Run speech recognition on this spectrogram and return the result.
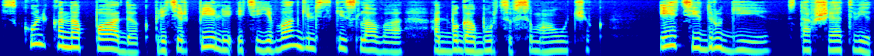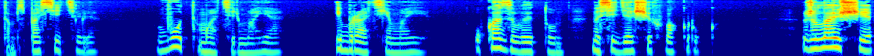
Сколько нападок претерпели эти евангельские слова от богоборцев-самоучек, эти и другие, ставшие ответом Спасителя. Вот, Матерь моя, и братья мои, указывает он на сидящих вокруг. Желающие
